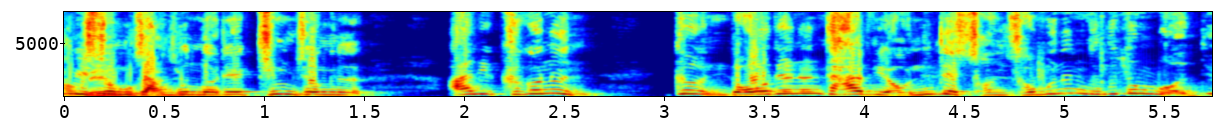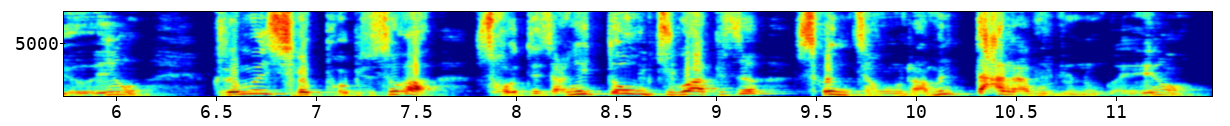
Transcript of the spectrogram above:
김일성 장군. 노래, 김정일. 아니, 그거는, 그 노래는 다 외우는데 선서문은 누구도 못 외워요. 그러면 세포비서가 소대장이 똑지고 앞에서 선창을 하면 따라 부르는 거예요.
